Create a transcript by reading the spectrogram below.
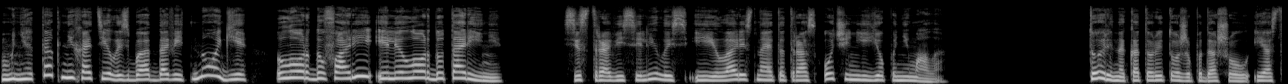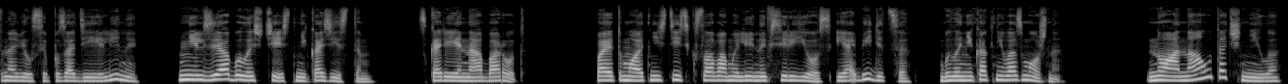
Мне так не хотелось бы отдавить ноги лорду Фари или лорду Тарини. Сестра веселилась, и Ларис на этот раз очень ее понимала. Торина, который тоже подошел и остановился позади Элины, нельзя было счесть неказистым. Скорее наоборот. Поэтому отнестись к словам Элины всерьез и обидеться было никак невозможно. Но она уточнила.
